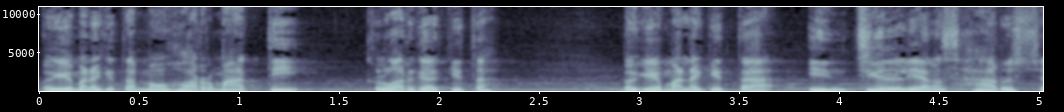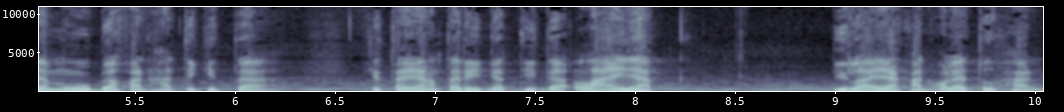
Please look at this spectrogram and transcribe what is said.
Bagaimana kita menghormati keluarga kita? Bagaimana kita Injil yang seharusnya mengubahkan hati kita, kita yang tadinya tidak layak dilayakkan oleh Tuhan,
